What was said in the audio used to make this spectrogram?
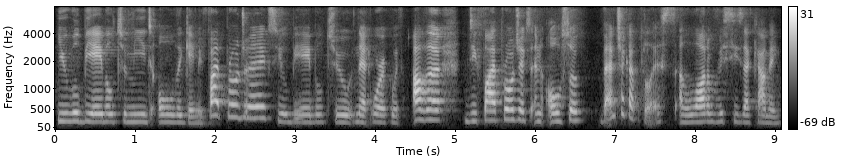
You will be able to meet all the GameFi projects, you'll be able to network with other DeFi projects, and also venture capitalists. A lot of VCs are coming.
